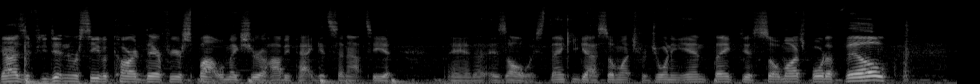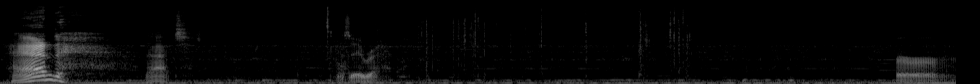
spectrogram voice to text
Guys, if you didn't receive a card there for your spot, we'll make sure a hobby pack gets sent out to you. And uh, as always, thank you guys so much for joining in. Thank you so much for the fill. And that is a wrap. Uh...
